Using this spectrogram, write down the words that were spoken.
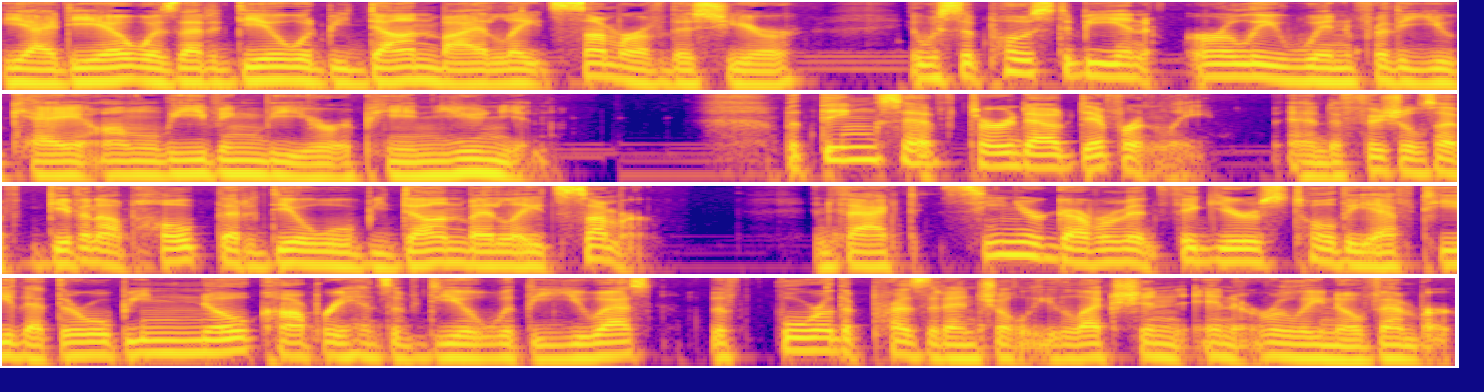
The idea was that a deal would be done by late summer of this year. It was supposed to be an early win for the UK on leaving the European Union. But things have turned out differently, and officials have given up hope that a deal will be done by late summer. In fact, senior government figures told the FT that there will be no comprehensive deal with the U.S. before the presidential election in early November.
